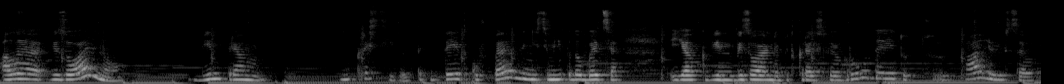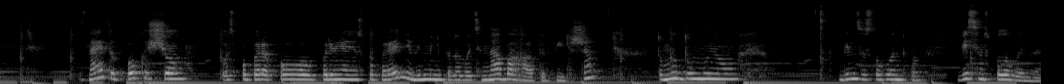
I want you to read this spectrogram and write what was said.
але візуально він прям ну, красивий. Так, дає таку впевненість, і мені подобається, як він візуально підкреслює груди, тут талію і все. Знаєте, поки що по, порівнянню з попереднім він мені подобається набагато більше. Тому думаю, він заслуговує на таку 8,5.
